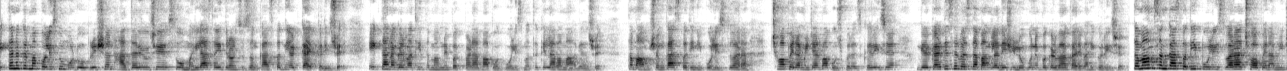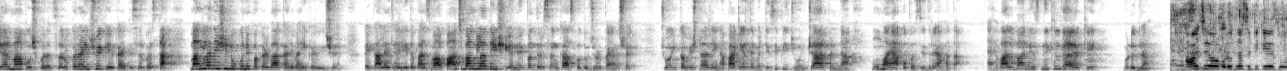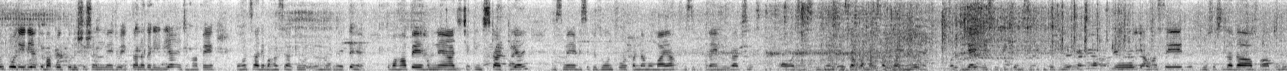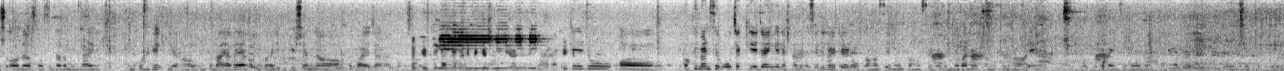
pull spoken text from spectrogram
એકતાનગરમાં પોલીસનું મોટું ઓપરેશન હાથ ધર્યું છે. સો મહિલા સહિત ત્રણ શંકાસ્પદની અટકાયત કરી છે. એકતાનગરમાંથી તમામને પગપાળા બાપોદ પોલીસ મથકે લાવવામાં આવ્યા છે. તમામ શંકાસ્પદીની પોલીસ દ્વારા છ પેરામીટરમાં પૂછપરછ કરી છે. ગેરકાયદેસર વસતા બાંગ્લાદેશી લોકોને પકડવા કાર્યવાહી કરી છે. તમામ શંકાસ્પદી પોલીસ દ્વારા છ પેરામીટરમાં પૂછપરછ શરૂ કરાઈ છે. ગેરકાયદેસર વસતા બાંગ્લાદેશી લોકોને પકડવા કાર્યવાહી કરી છે. ગઈકાલે થયેલી તપાસમાં પાંચ બાંગ્લાદેશી અને પંદર શંકાસ્પદો ઝડપાયા છે. જોઈન્ટ કમિશનર રીના પાટીલ તેમજ ડીસીપી ઝોન ચાર પન્ના મુમાયા ઉપસ્થિત રહ્યા હતા અહેવાલમાં ન્યૂઝ નિખિલ ગાયકે વડોદરા आज वडोदरा सिटी के जोन फोर एरिया के बापोद पुलिस स्टेशन में जो एकता नगर एरिया है जहाँ पे बहुत सारे बाहर से आके लोग रहते हैं तो वहाँ पे हमने आज चेकिंग स्टार्ट किया है जिसमें DCP zone four Panna Mumaya DCP crime Yuvraj Singh और डीसीपी जोन टू सब हमारे साथ ज्वाइन हुए हैं और P I A C P D C P की जो टीम है वो यहाँ से 200 से ज़्यादा पुरुष और 100 से ज़्यादा महिलाएँ उनको डिटेन किया उनको लाया गया है उनका वेरिफिकेशन करवाया जा रहा है। सर किस प्रकार का वेरिफिकेशन किया जाएगा? उनके जो डॉक्यूमेंट्स है वो चेक किए जाएँगे नेशनलिटी से रिलेटेड और कहाँ से मूल कहाँ से वो रहने वाले और कहाँ से यहाँ आए हैं और कितने टाइम से रह रहे हैं वो भी चेक किया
